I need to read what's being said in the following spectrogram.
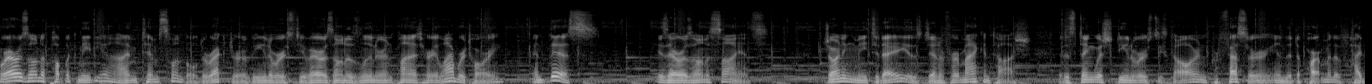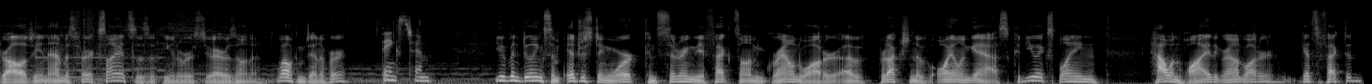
For Arizona Public Media, I'm Tim Swindle, Director of the University of Arizona's Lunar and Planetary Laboratory, and this is Arizona Science. Joining me today is Jennifer McIntosh, a distinguished university scholar and professor in the Department of Hydrology and Atmospheric Sciences at the University of Arizona. Welcome, Jennifer. Thanks, Tim. You've been doing some interesting work considering the effects on groundwater of production of oil and gas. Could you explain how and why the groundwater gets affected?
